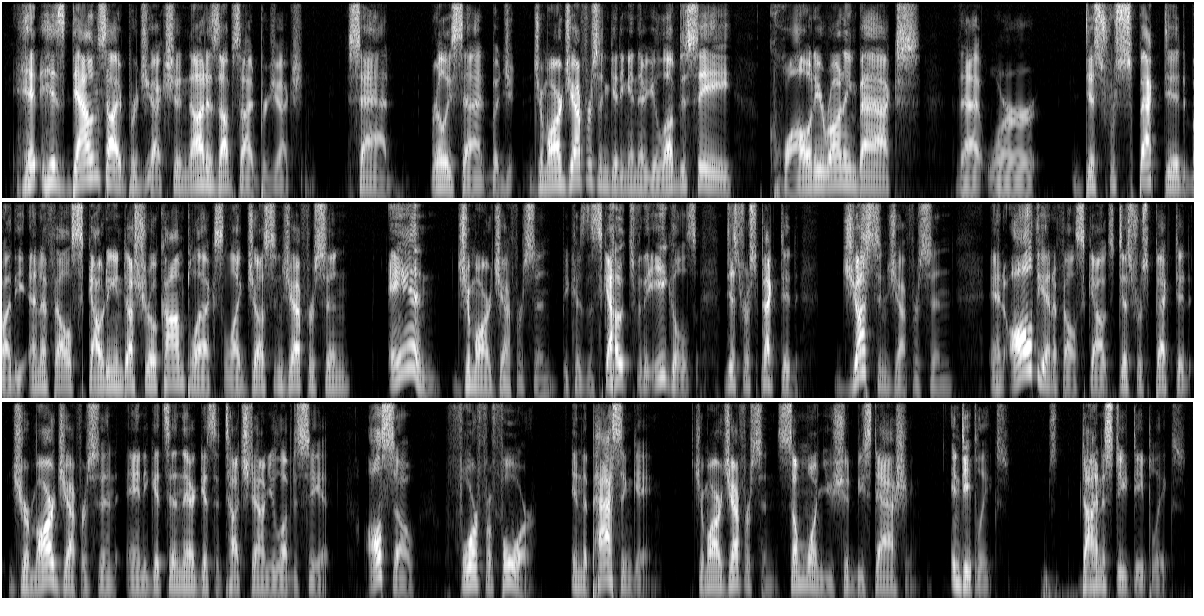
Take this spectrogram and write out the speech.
hit his downside projection, not his upside projection. Sad. Really sad. But J- Jermar Jefferson getting in there, you love to see quality running backs that were disrespected by the NFL scouting industrial complex, like Justin Jefferson and Jermar Jefferson, because the scouts for the Eagles disrespected Justin Jefferson, and all the NFL scouts disrespected Jermar Jefferson, and he gets in there, gets a touchdown. You love to see it. Also, four for four in the passing game. Jermar Jefferson, someone you should be stashing in deep leagues, dynasty deep leagues.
